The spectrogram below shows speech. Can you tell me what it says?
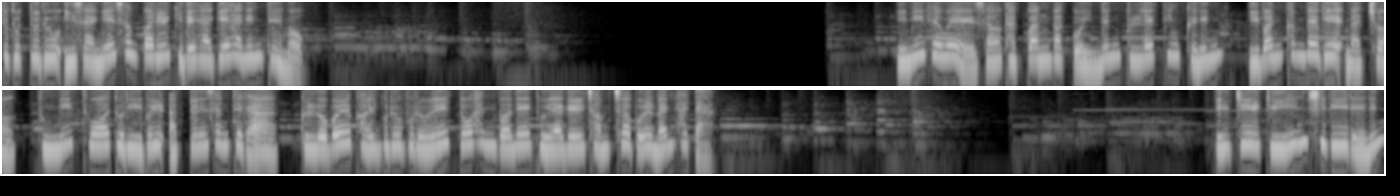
뚜두뚜두 이상의 성과를 기대하게 하는 대목. 이미 해외에서 각광받고 있는 블랙핑크는 이번 컴백에 맞춰 북미 투어 돌입을 앞둔 상태라 글로벌 걸그룹으로의 또 한 번의 도약을 점쳐볼 만하다. 일주일 뒤인 12일에는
